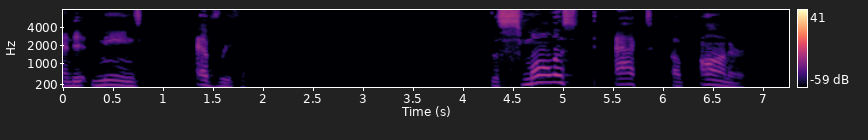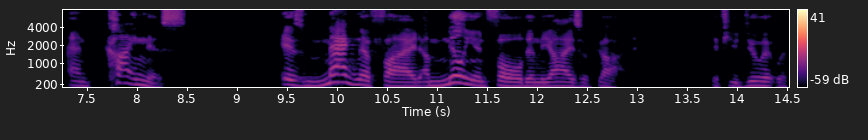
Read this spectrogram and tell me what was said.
and it means everything. the smallest act of honor and kindness is magnified a millionfold in the eyes of God if you do it with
